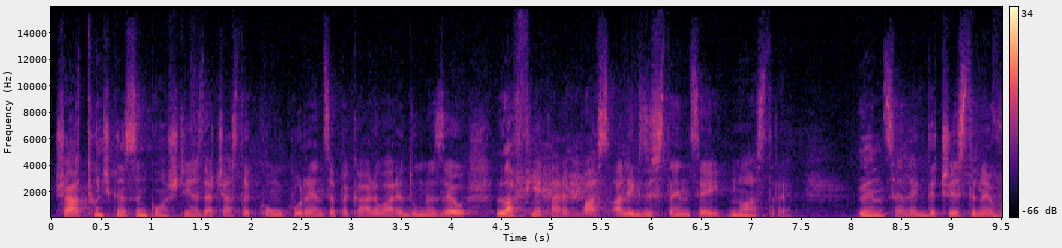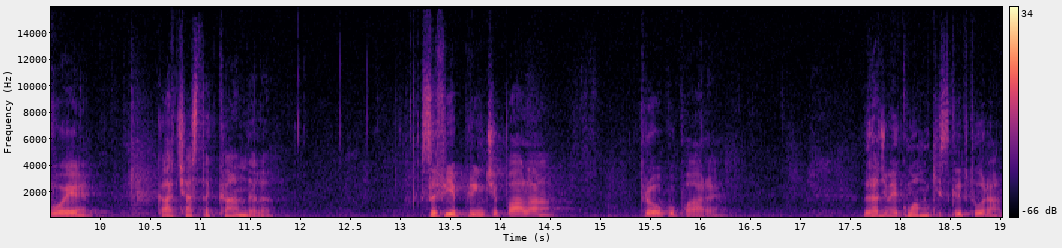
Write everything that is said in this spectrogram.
Și atunci când sunt conștienți de această concurență pe care o are Dumnezeu la fiecare pas al existenței noastre, înțeleg de ce este nevoie ca această candelă să fie principala preocupare. Dragii mei, cum am închis Scriptura?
